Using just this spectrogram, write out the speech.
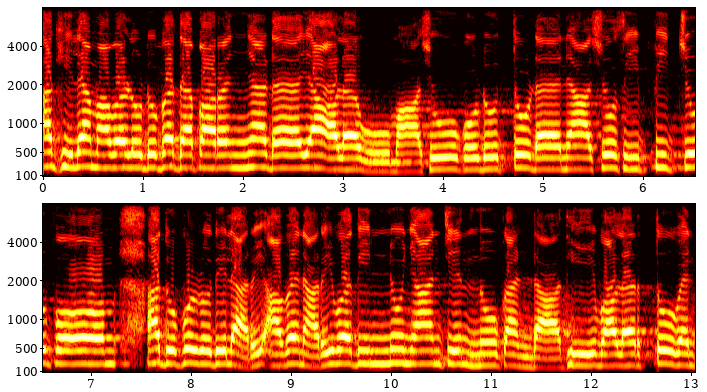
അഖിലം അവളുടുപത പറഞ്ഞടയാളവും ആശു കൊടുത്തുടനാശ്വസിപ്പിച്ചു പോം. അതു അവൻ അറിവതിന്നു ഞാൻ ചെന്നു കണ്ടാധി വളർത്തുവൻ.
